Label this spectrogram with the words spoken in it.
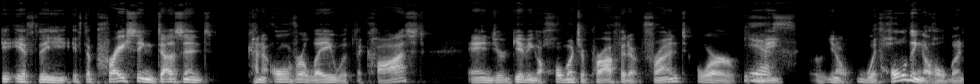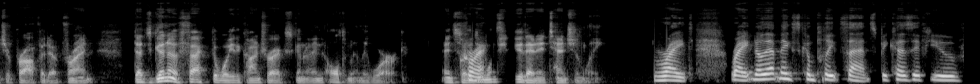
if the if the pricing doesn't kind of overlay with the cost and you're giving a whole bunch of profit up front or yes. or, you know withholding a whole bunch of profit up front that's going to affect the way the contract's going to ultimately work. And so Correct. you want to do that intentionally. Right. Right. No that makes complete sense because if you've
